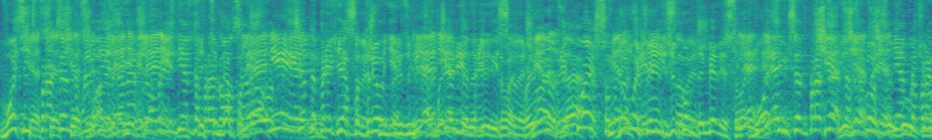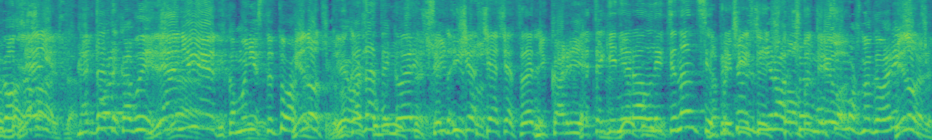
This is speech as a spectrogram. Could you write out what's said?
80% Сейчас, сейчас, людей за нашего Леонид, президента проголосовало. Леонид, Что ты приписываешь мне? Зачем ты приписываешь? приходишь, что думаешь, языком ты меришь, Леонид. 80% Сейчас, за сейчас, президента проголосовало. Не только вы. Леонид! И коммунисты тоже. Минуточку, ну когда ты говоришь, что Сейчас, сейчас, сейчас. Это генерал-лейтенант себе приписывает, что он патриот? можно говорить, Минуточку.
